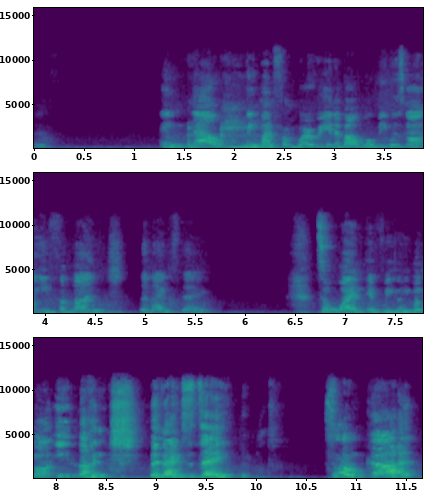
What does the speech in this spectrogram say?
Just think now we went from worrying about what we was gonna eat for lunch the next day to when if we even gonna eat lunch the next day. Oh God.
